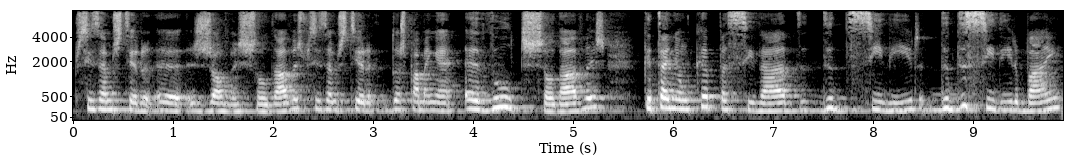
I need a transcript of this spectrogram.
precisamos ter uh, jovens saudáveis, precisamos ter, dois para amanhã, adultos saudáveis que tenham capacidade de decidir, de decidir bem,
